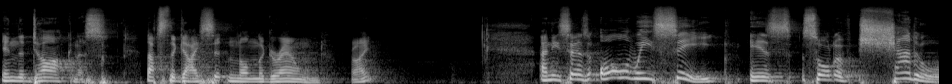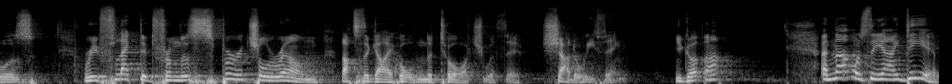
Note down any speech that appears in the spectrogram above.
in the darkness. That's the guy sitting on the ground, right? And he says, all we see is sort of shadows reflected from the spiritual realm. That's the guy holding the torch with the shadowy thing. You got that? And that was the idea.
